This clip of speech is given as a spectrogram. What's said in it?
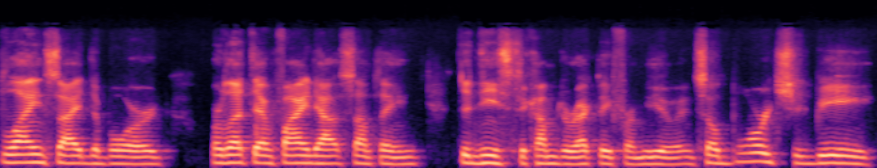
blindside the board or let them find out something that needs to come directly from you. And so, boards should be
